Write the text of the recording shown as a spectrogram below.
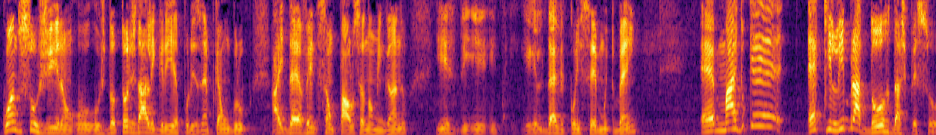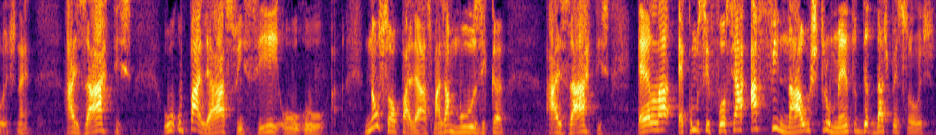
quando surgiram o, os Doutores da Alegria, por exemplo, que é um grupo, a ideia vem de São Paulo, se eu não me engano, e, e, e ele deve conhecer muito bem. É mais do que equilibrador das pessoas, né? As artes, o, o palhaço em si, o, o, não só o palhaço, mas a música, as artes, ela é como se fosse a, afinar o instrumento de, das pessoas.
